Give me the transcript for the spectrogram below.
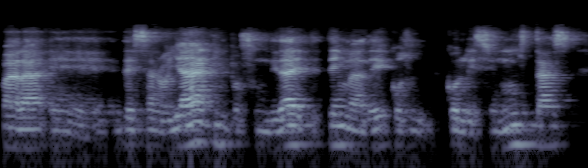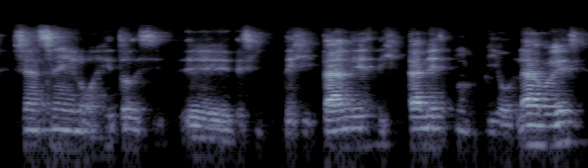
para eh, desarrollar en profundidad este tema de coleccionistas. Se hacen los objetos de, de digitales, digitales inviolables.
